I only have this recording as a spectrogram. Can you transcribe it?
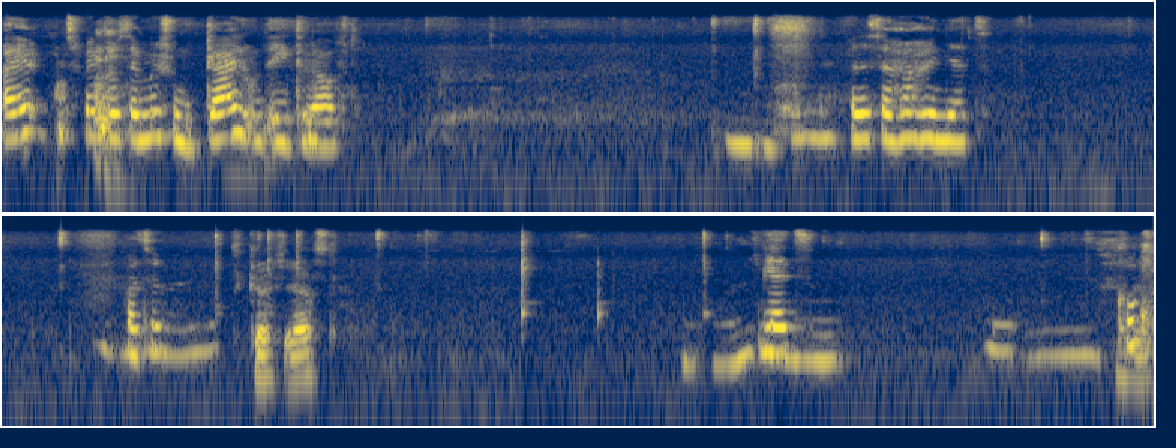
Ey, Es schmeckt aus der Mischung geil und ekelhaft. Vanessa, hör hin jetzt. Warte, Ist Gleich erst. jetzt. Gucken?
